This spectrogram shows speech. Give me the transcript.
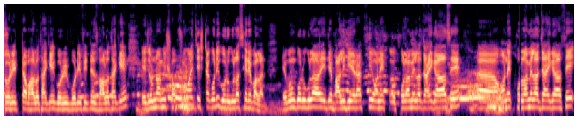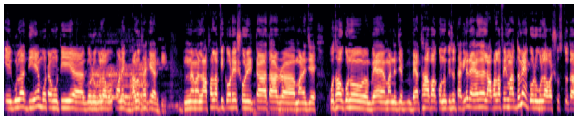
শরীরটা ভালো থাকে গরুর বডি ফিটনেস ভালো থাকে এজন্য আমি সব সময় চেষ্টা করি গরুগুলা ছেড়ে পালার। এবং গরুগুলা এই যে বালি দিয়ে রাখছি অনেক খোলামেলা জায়গা আছে অনেক খোলামেলা জায়গা আছে এগুলা দিয়ে মোটামুটি গরুগুলা অনেক ভালো থাকে আর কি। লাফালাফি করে শরীরটা তার মানে যে কোথাও কোনো ব্যা- মানে যে ব্যথা বা কোনো কিছু থাকলে দেখা যায় লাফালাফির মাধ্যমে গরুগুলো আবার সুস্থতা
